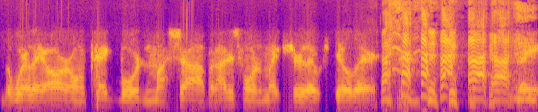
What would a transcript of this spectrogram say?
where they are on a pegboard in my shop, and I just wanted to make sure they were still there. they,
